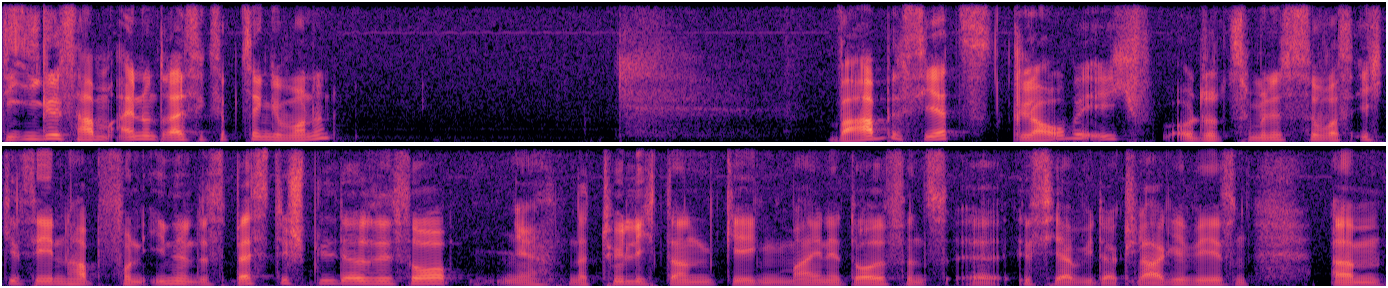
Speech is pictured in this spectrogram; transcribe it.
Die Eagles haben 31-17 gewonnen war bis jetzt, glaube ich, oder zumindest so, was ich gesehen habe, von ihnen das beste Spiel der Saison. Ja, natürlich dann gegen meine Dolphins, äh, ist ja wieder klar gewesen. Ähm,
